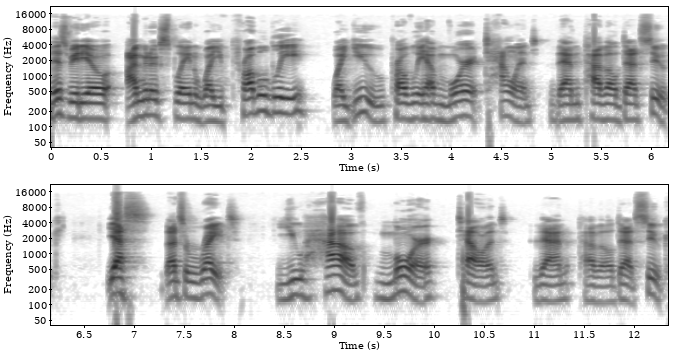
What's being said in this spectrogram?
this video, I'm going to explain why you probably why you probably have more talent than Pavel Datsyuk. Yes, that's right. You have more talent than Pavel Datsyuk.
